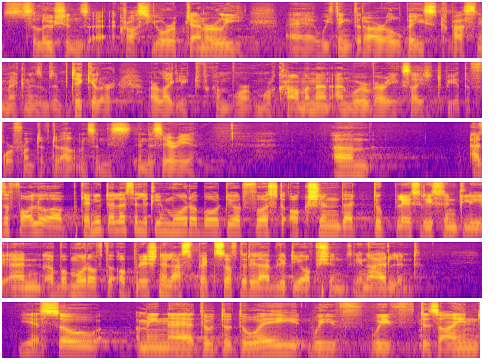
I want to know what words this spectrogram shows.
solutions across Europe generally. Uh, we think that RO based capacity mechanisms in particular are likely to become more, more common, and, and, we're very excited to be at the forefront of developments in this, in this area. Um, as a follow up, can you tell us a little more about your first auction that took place recently and more of the operational aspects of the reliability options in Ireland? Yes, so I mean, uh, the, the, the, way we've, we've designed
